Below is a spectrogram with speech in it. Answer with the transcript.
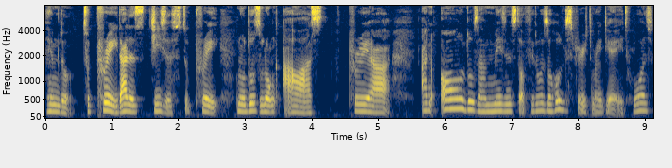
him though to pray, that is Jesus to pray. You know, those long hours, prayer, and all those amazing stuff. It was the Holy Spirit, my dear. It was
